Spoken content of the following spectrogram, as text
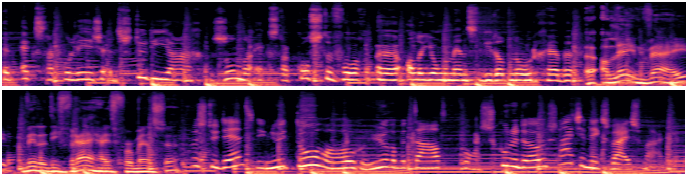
Een extra college en studiejaar zonder extra kosten voor uh, alle jonge mensen die dat nodig hebben. Uh, alleen wij willen die vrijheid voor mensen. Een student die nu torenhoge huren betaalt voor een schoenendoos, laat je niks wijsmaken.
